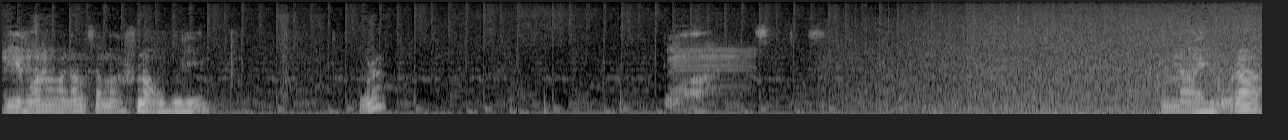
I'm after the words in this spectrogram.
wir wollen mal langsam mal schlaufen gehen. Oder? Boah. Nein, oder?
